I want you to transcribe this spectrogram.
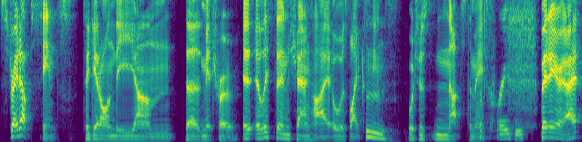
straight up cents to get on the um the metro. At least in Shanghai, it was like cents, which is nuts to me. It's crazy. But anyway, I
